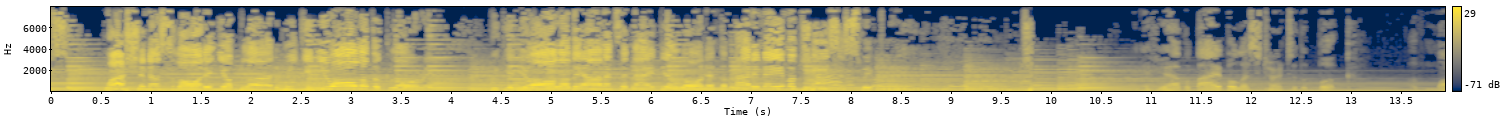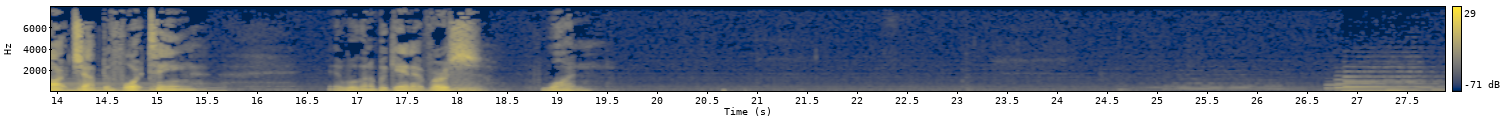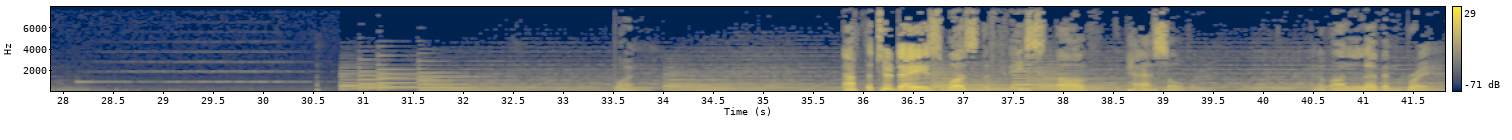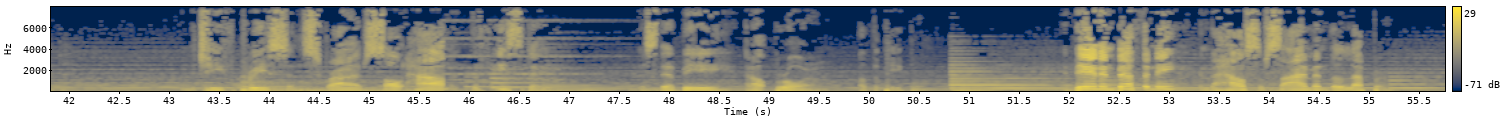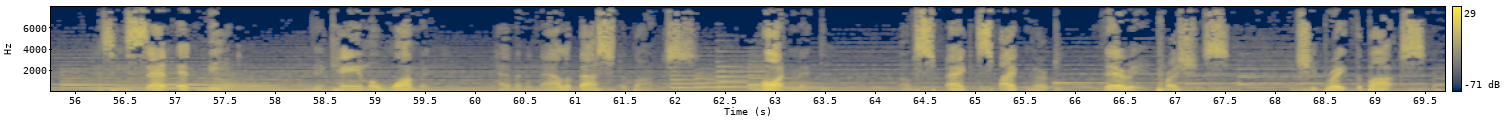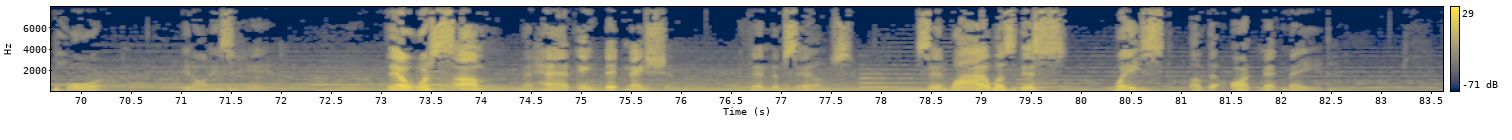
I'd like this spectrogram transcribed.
cross, washing us, Lord, in your blood. We give you all of the glory. We give you all of the honor tonight, dear Lord. In the mighty name of Jesus, we pray. If you have a Bible, let's turn to the book of Mark chapter 14. And we're going to begin at verse 1. One. After two days was the feast of the Passover and of unleavened bread. And the chief priests and scribes sought how the feast day, lest there be an uproar of the people. And being in Bethany, in the house of Simon the leper, as he sat at meat, there came a woman having an alabaster box, ointment of spikenard, very precious. And she brake the box and poured it on his head. There were some that had indignation within themselves. Said, why was this waste of the ointment made?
